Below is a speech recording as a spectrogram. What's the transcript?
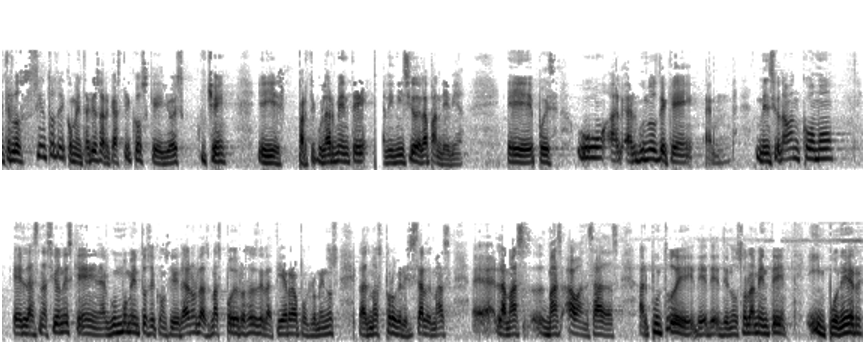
Entre los cientos de comentarios sarcásticos que yo escuché, y particularmente al inicio de la pandemia, eh, pues hubo algunos de que em, mencionaban cómo eh, las naciones que en algún momento se consideraron las más poderosas de la Tierra, o por lo menos las más progresistas, las más, eh, más, más avanzadas, al punto de, no solamente imponer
